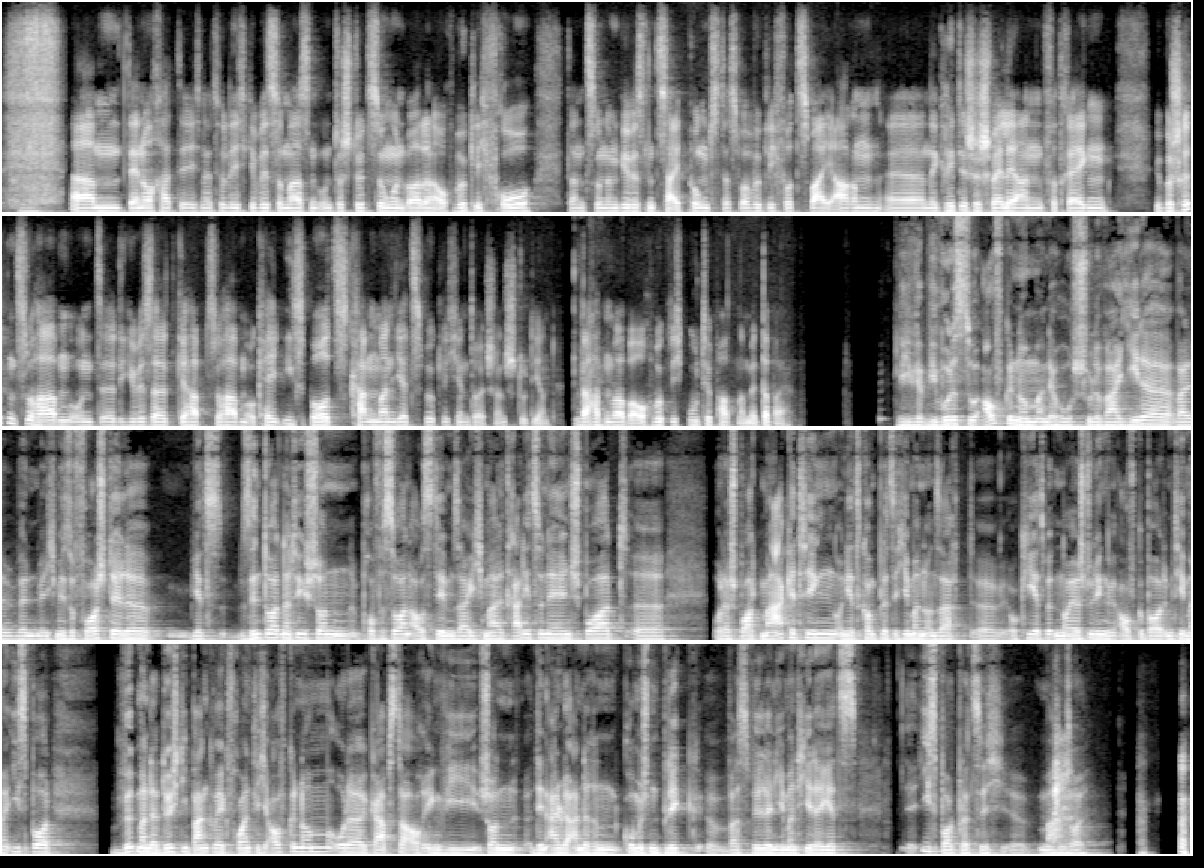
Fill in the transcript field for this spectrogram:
Ähm, dennoch hatte ich natürlich gewissermaßen Unterstützung und war dann auch wirklich froh, dann zu einem gewissen Zeitpunkt, das war wirklich vor zwei Jahren, äh, eine kritische Schwelle an Verträgen überschritten zu haben und äh, die Gewissheit gehabt zu haben, okay, E-Sports kann man jetzt wirklich in Deutschland studieren. Okay. Da hatten wir aber auch wirklich gute Partner mit dabei. Wie, wie wurdest du aufgenommen an der Hochschule? War jeder, weil wenn ich mir so vorstelle, jetzt sind dort natürlich schon Professoren aus dem, sage ich mal, traditionellen Sport äh, oder Sportmarketing und jetzt kommt plötzlich jemand und sagt, äh, okay, jetzt wird ein neuer Studiengang aufgebaut im Thema E-Sport. Wird man da durch die Bank weg freundlich aufgenommen oder gab es da auch irgendwie schon den ein oder anderen komischen Blick, äh, was will denn jemand hier, der jetzt äh, E-Sport plötzlich äh, machen soll?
